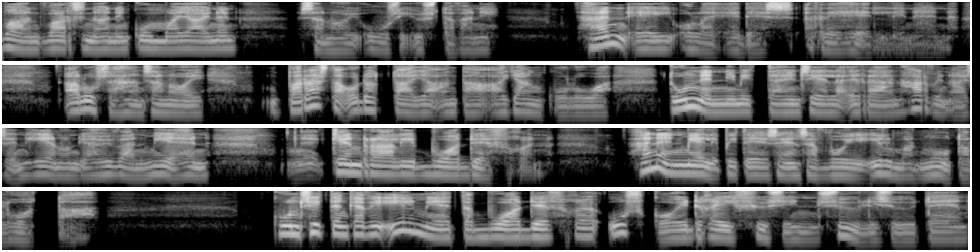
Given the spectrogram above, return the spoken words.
vaan varsinainen kummajainen, sanoi uusi ystäväni. Hän ei ole edes rehellinen. Alussa hän sanoi, parasta odottaa ja antaa ajan kulua. Tunnen nimittäin siellä erään harvinaisen hienon ja hyvän miehen, kenraali Boisdeffren. Hänen mielipiteeseensä voi ilman muuta luottaa. Kun sitten kävi ilmi, että Boisdeffre uskoi Dreyfusin syyllisyyteen,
